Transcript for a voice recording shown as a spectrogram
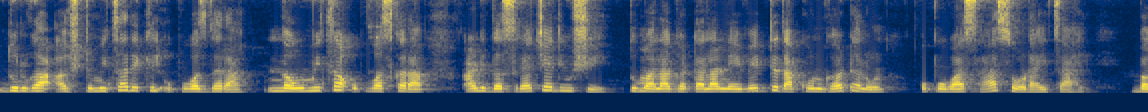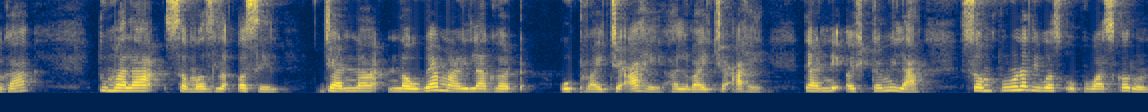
दुर्गा अष्टमीचा देखील उपवास धरा नवमीचा उपवास करा आणि दसऱ्याच्या दिवशी तुम्हाला घटाला नैवेद्य दाखवून घट हलवून उपवास हा सोडायचा आहे. बघा तुम्हाला समजलं असेल ज्यांना नवव्या माळीला घट उठवायचे आहे हलवायचे आहे त्यांनी अष्टमीला संपूर्ण दिवस उपवास करून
